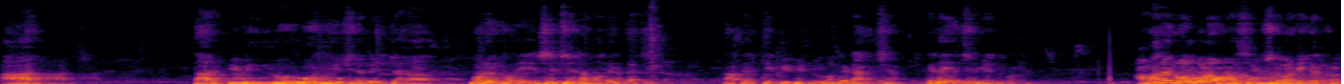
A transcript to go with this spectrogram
আর তার বিভিন্ন রূপ হিসেবে যারা পরে পরে এসেছেন আমাদের কাছে, তাদেরকে বিভিন্নভাবে ডাকছেন এটাই হচ্ছে মেন কথা। আমাদের নলগড়া অনাশ্রম সেবা নিকেতন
